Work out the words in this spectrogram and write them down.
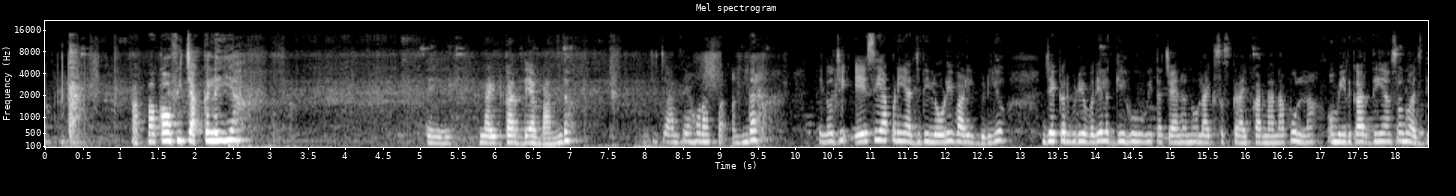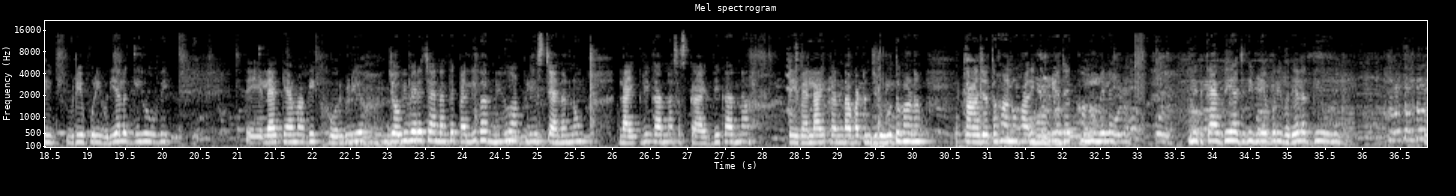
ਆਪਾਂ ਕਾਫੀ ਚੱਕ ਲਈ ਆ। ਤੇ ਲਾਈਟ ਕਰਦੇ ਆ ਬੰਦ। ਜੀ, ਚੱਲਦੇ ਆ ਹੁਣ ਆਪਾਂ ਅੰਦਰ। ਤੇ ਲੋ ਜੀ, ਇਹ ਸੀ ਆਪਣੀ ਅੱਜ ਦੀ ਲੋਹੜੀ ਵਾਲੀ ਵੀਡੀਓ ਜੇਕਰ ਵੀਡੀਓ ਵਧੀਆ ਲੱਗੀ ਹੋਊਗੀ ਤਾਂ ਚੈਨਲ ਨੂੰ ਲਾਈਕ ਸਬਸਕ੍ਰਾਈਬ ਕਰਨਾ ਨਾ ਭੁੱਲਣਾ। ਉਮੀਦ ਕਰਦੀ ਆ ਤੁਹਾਨੂੰ ਅੱਜ ਦੀ ਵੀਡੀਓ ਪੂਰੀ ਵਧੀਆ ਲੱਗੀ ਹੋਊਗੀ। ਤੇ ਲੈ ਕੇ ਆਵਾਂਗੇ ਇੱਕ ਹੋਰ ਵੀਡੀਓ ਜੋ ਵੀ ਮੇਰੇ ਚੈਨਲ ਤੇ ਪਹਿਲੀ ਵਾਰ ਨਿਊ ਆ ਪਲੀਜ਼ ਚੈਨਲ ਨੂੰ ਲਾਈਕ ਵੀ ਕਰਨਾ ਸਬਸਕ੍ਰਾਈਬ ਵੀ ਕਰਨਾ। ਤੇ ਬੈਲ ਆਈਕਨ ਦਾ ਬਟਨ ਜ਼ਰੂਰ ਦਬਾਉਣਾ। ਤਾਂ ਜੋ ਤੁਹਾਨੂੰ ਹਰ ਇੱਕ ਵੀਡੀਓ ਦੇਖਣ ਨੂੰ ਮਿਲੇ। ਉਮੀਦ ਕਰਦੀ ਹਾਂ ਅੱਜ ਦੀ ਵੀਡੀਓ ਪੂਰੀ ਵਧੀਆ ਲੱਗੀ ਹੋਵੇ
